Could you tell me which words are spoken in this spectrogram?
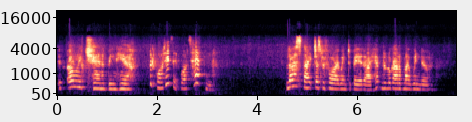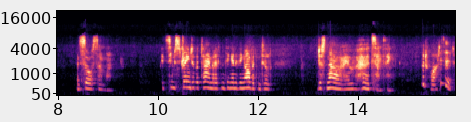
If only Chan had been here. But what is it? What's happened? Last night, just before I went to bed, I happened to look out of my window and saw someone. It seemed strange at the time, but I didn't think anything of it until just now I overheard something. But what is it?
